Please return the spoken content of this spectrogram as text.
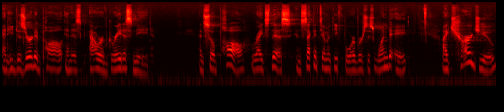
And he deserted Paul in his hour of greatest need. And so Paul writes this in 2 Timothy 4, verses 1 to 8 I charge you,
